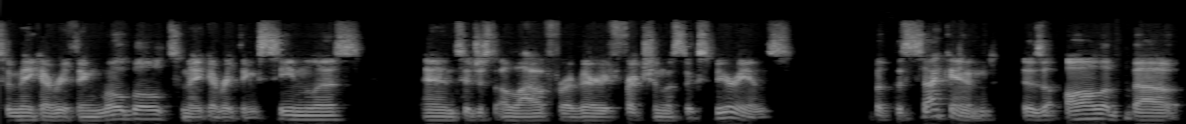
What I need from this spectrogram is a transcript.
to make everything mobile, to make everything seamless, and to just allow for a very frictionless experience. But the second is all about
